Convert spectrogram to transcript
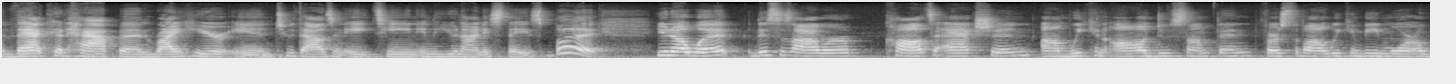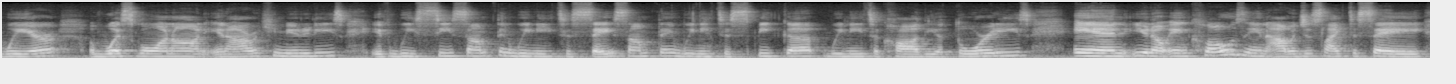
that could happen right here in 2018 in the United States. But you know what? This is our call to action. Um, we can all do something. First of all, we can be more aware of what's going on in our communities. If we see something, we need to say something. We need to speak up. We need to call the authorities. And, you know, in closing, I would just like to say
